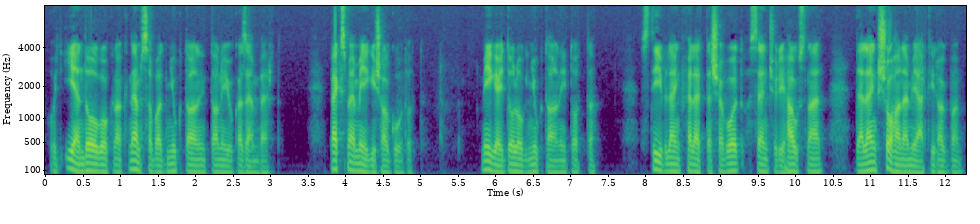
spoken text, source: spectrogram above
hogy ilyen dolgoknak nem szabad nyugtalanítaniuk az embert. Paxman mégis aggódott. Még egy dolog nyugtalanította. Steve Lang felettese volt a Century House-nál, de Lang soha nem járt Irakban.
